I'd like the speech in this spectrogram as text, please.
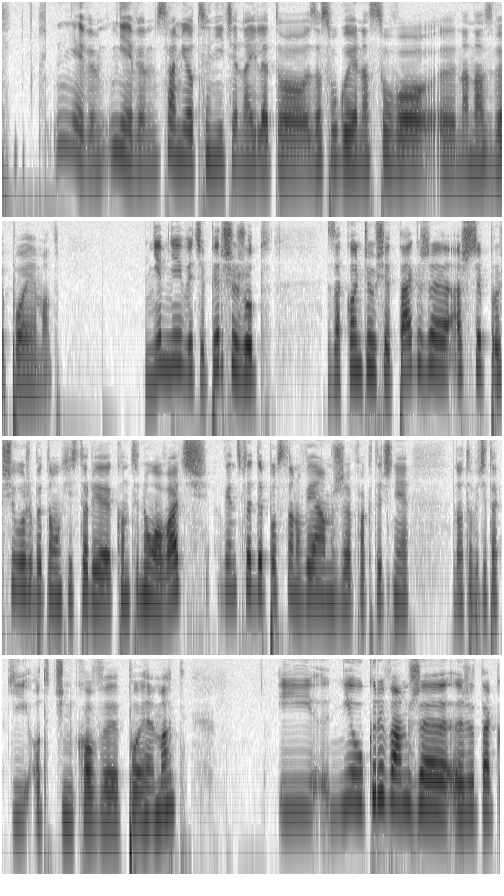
nie wiem, nie wiem, sami ocenicie, na ile to zasługuje na słowo, y, na nazwę poemat. Niemniej, wiecie, pierwszy rzut zakończył się tak, że aż się prosiło, żeby tą historię kontynuować, więc wtedy postanowiłam, że faktycznie no to będzie taki odcinkowy poemat. I nie ukrywam, że, że tak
